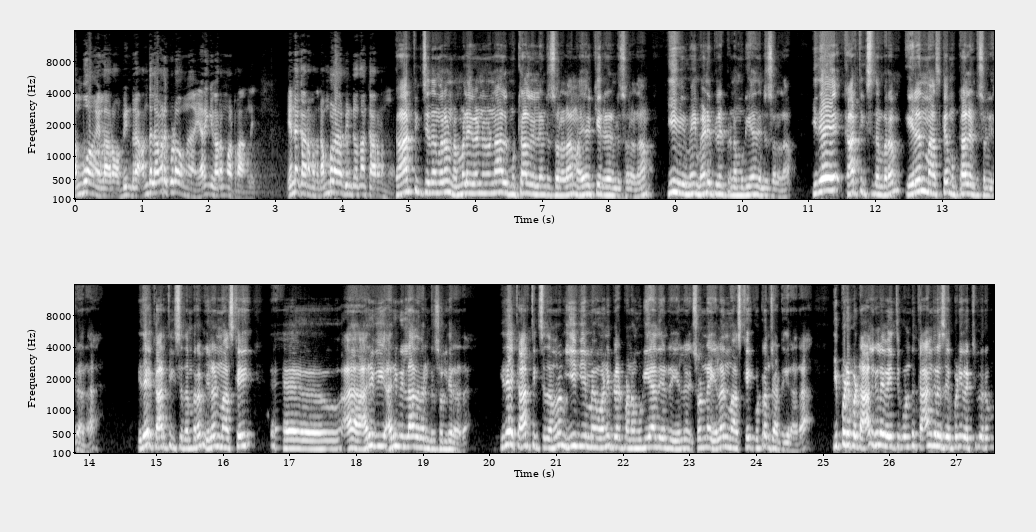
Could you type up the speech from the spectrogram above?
நம்புவாங்க எல்லாரும் அப்படின்ற அந்த லெவலுக்கு கூட அவங்க இறங்கி வர மாட்டாங்களே என்ன காரணம்? அது அப்படின்றதான் காரணமோ. கார்த்திக் சிதம்பரம் நம்மளை வேணும்னால் முட்டாள்கள் என்று சொல்லலாம் அயோக்கியர்கள் என்று சொல்லலாம் இவிஎம்ஐ மேனிப்புலேட் பண்ண முடியாது என்று சொல்லலாம். இதே கார்த்திக் சிதம்பரம் இளன் மாஸ்கை முட்டாள் என்று சொல்கிறாரா? இதே கார்த்திக் சிதம்பரம் இளன் மாஸ்கை அறிவி அறிவில்லாதவர் என்று சொல்கிறாரா? இதே கார்த்திக் சிதம்பரம் இவிஎம்ஐ மேனிப்புலேட் பண்ண முடியாது என்று சொன்ன இளன் மாஸ்கை குற்றம் சாட்டுகிறாரா? இப்படிப்பட்ட ஆள்களை வைத்துக்கொண்டு காங்கிரஸ் எப்படி வெற்றி பெறும்?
